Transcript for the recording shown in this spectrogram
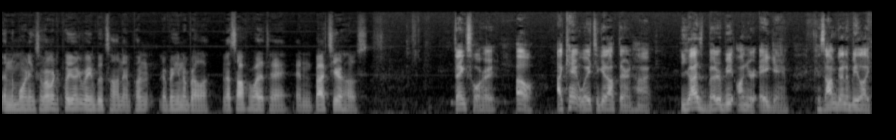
in the morning, so remember to put your rain boots on and put or bring an umbrella. And that's all for weather today. And back to your host. Thanks, Jorge. Oh, I can't wait to get out there and hunt. You guys better be on your A game, because I'm going to be like,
